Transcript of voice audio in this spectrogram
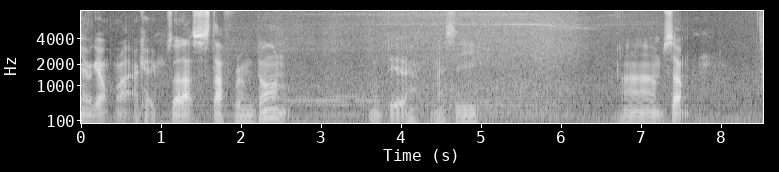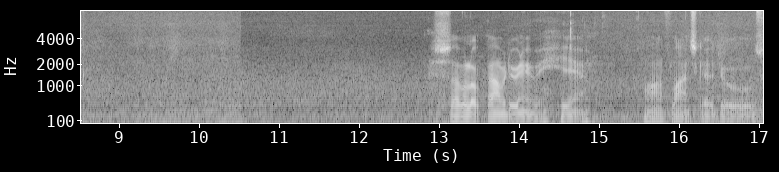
There we go. Right, okay. So that's staff room done. Oh dear, messy. Um, so. Let's have a look how we're doing over here. On flying schedules.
